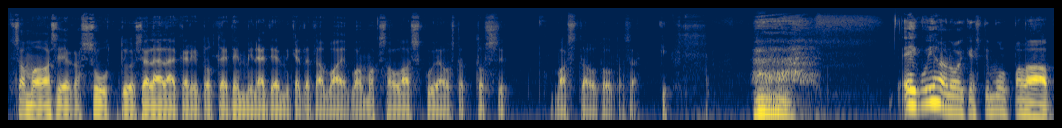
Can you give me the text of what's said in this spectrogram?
sama asiakas suuttuu, jos eläinlääkäri toteaa, että en minä tiedä mikä tätä vaivaa, maksa laskuja ja ostat tossi vastaanotolta säkki. Ei kun ihan oikeasti mulla palaa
